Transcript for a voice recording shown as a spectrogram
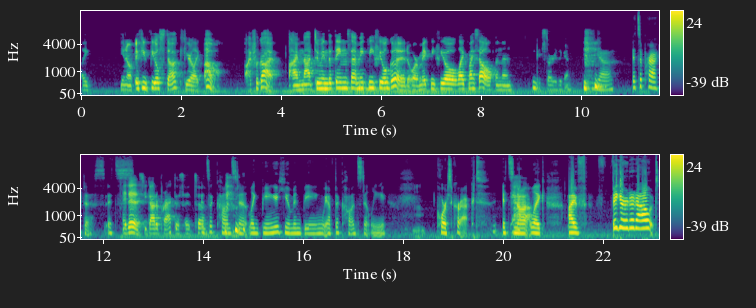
like, you know, if you feel stuck, you're like, oh, I forgot. I'm not doing the things that make me feel good or make me feel like myself. And then you get started again. yeah. It's a practice. It's It is. You got to practice it. To... It's a constant like being a human being, we have to constantly course correct. It's yeah. not like I've figured it out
